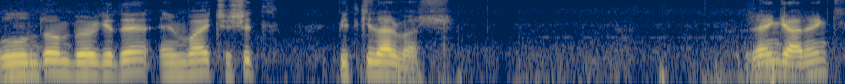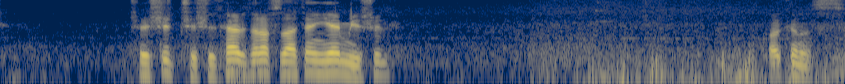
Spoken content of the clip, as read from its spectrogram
Bulunduğum bölgede envai çeşit bitkiler var. Rengarenk çeşit çeşit her taraf zaten yemyeşil. Bakınız.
